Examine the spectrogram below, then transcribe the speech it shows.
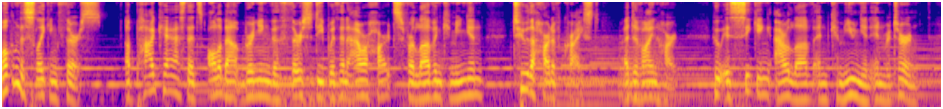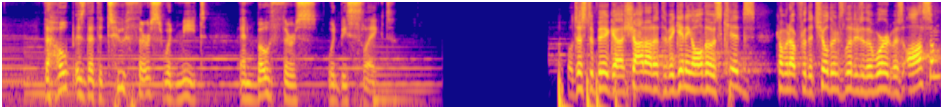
Welcome to Slaking Thirsts, a podcast that's all about bringing the thirst deep within our hearts for love and communion to the heart of Christ, a divine heart, who is seeking our love and communion in return. The hope is that the two thirsts would meet and both thirsts would be slaked. Well, just a big uh, shout out at the beginning. All those kids coming up for the children's liturgy of the word was awesome.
